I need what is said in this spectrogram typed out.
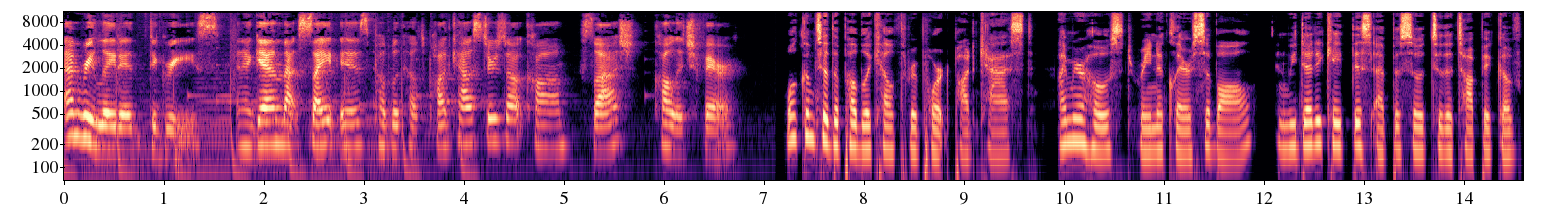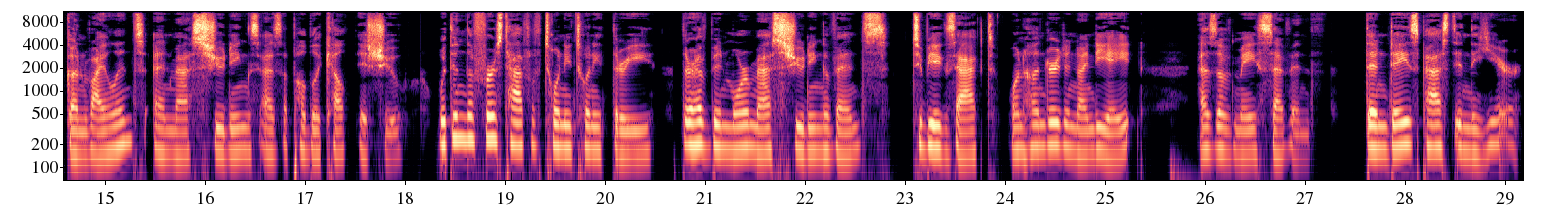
and related degrees. And again, that site is publichealthpodcasters.com slash college fair. Welcome to the Public Health Report podcast. I'm your host, Rainaclare Sibal, and we dedicate this episode to the topic of gun violence and mass shootings as a public health issue. Within the first half of 2023, there have been more mass shooting events, to be exact, 198, as of May 7th, than days passed in the year,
